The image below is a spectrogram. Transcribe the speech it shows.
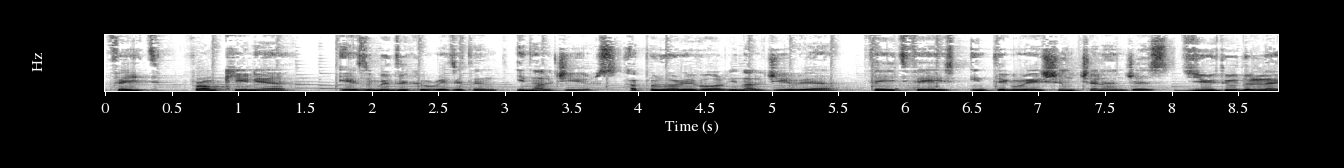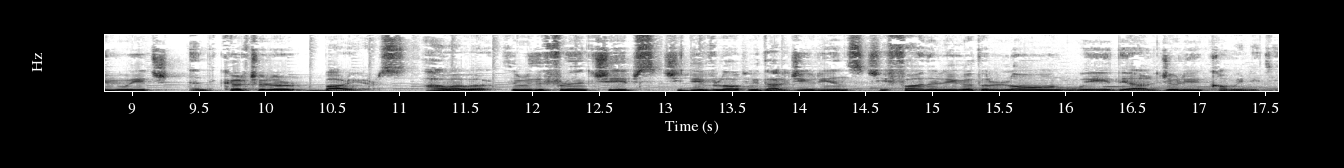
Faith from Kenya is a medical resident in Algiers. Upon arrival in Algeria, Faith faced integration challenges due to the language and cultural barriers. However, through the friendships she developed with Algerians, she finally got along with the Algerian community.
